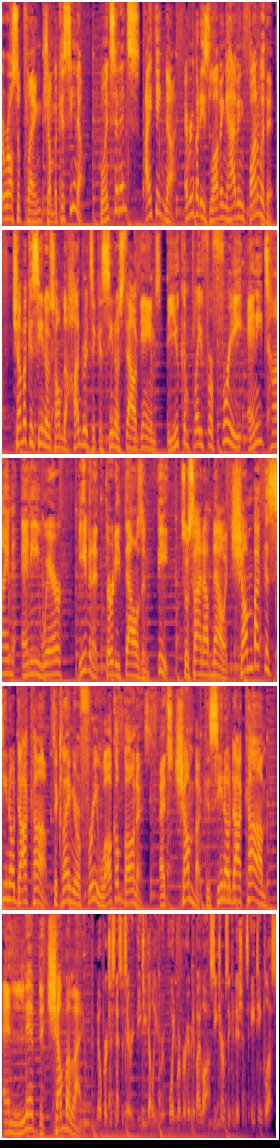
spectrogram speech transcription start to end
were also playing Chumba Casino. Coincidence? I think not. Everybody's loving having fun with it. Chumba Casino is home to hundreds of casino style games that you can play for free anytime, anywhere, even at 30,000 feet. So sign up now at chumbacasino.com to claim your free welcome bonus. That's chumbacasino.com and live the Chumba life. No purchase necessary. BGW. Void were prohibited by law. See terms and conditions. 18 plus.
